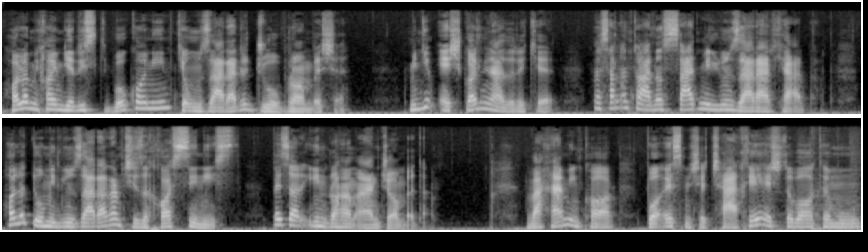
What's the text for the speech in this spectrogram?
حالا می‌خوایم یه ریسکی بکنیم که اون ضرر جبران بشه. میگیم اشکالی نداره که. مثلا تا الان 100 میلیون ضرر کردم. حالا دو میلیون ضررم چیز خاصی نیست. بذار این رو هم انجام بدم. و همین کار باعث میشه چرخه اشتباهاتمون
